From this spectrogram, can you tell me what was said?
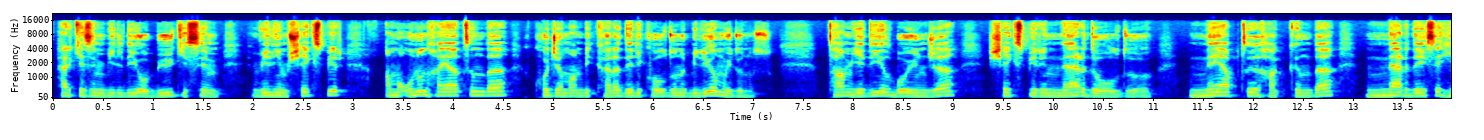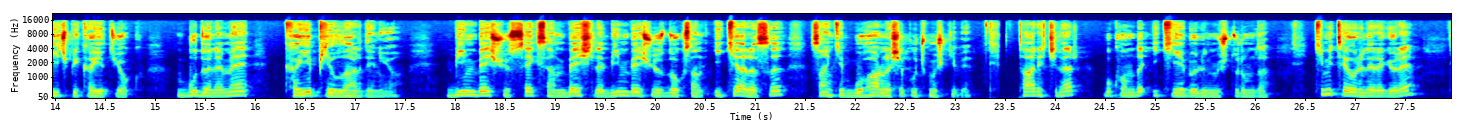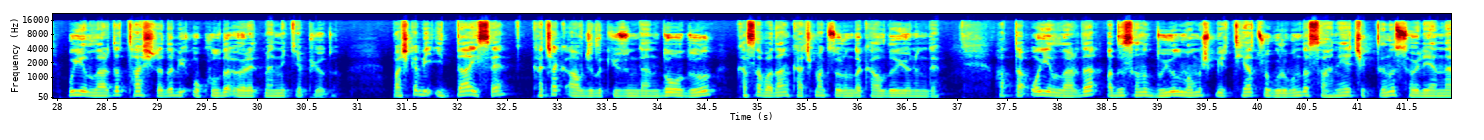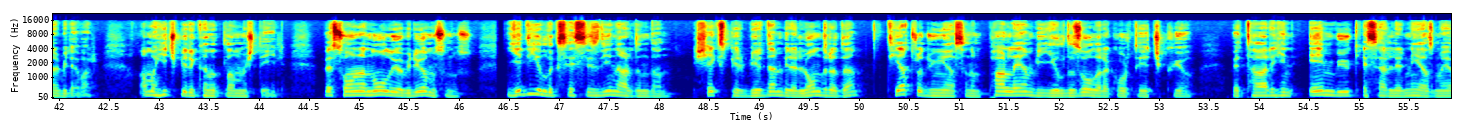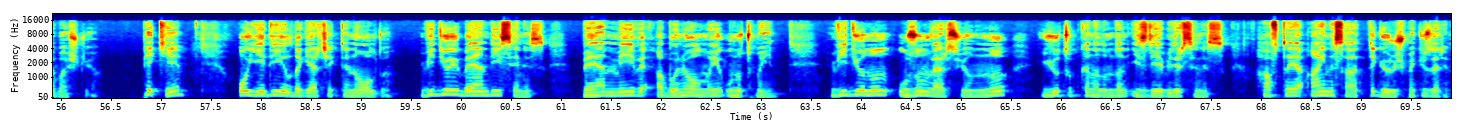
Herkesin bildiği o büyük isim William Shakespeare ama onun hayatında kocaman bir kara delik olduğunu biliyor muydunuz? Tam 7 yıl boyunca Shakespeare'in nerede olduğu, ne yaptığı hakkında neredeyse hiçbir kayıt yok. Bu döneme kayıp yıllar deniyor. 1585 ile 1592 arası sanki buharlaşıp uçmuş gibi. Tarihçiler bu konuda ikiye bölünmüş durumda. Kimi teorilere göre bu yıllarda Taşra'da bir okulda öğretmenlik yapıyordu. Başka bir iddia ise kaçak avcılık yüzünden doğduğu kasabadan kaçmak zorunda kaldığı yönünde. Hatta o yıllarda adı sanı duyulmamış bir tiyatro grubunda sahneye çıktığını söyleyenler bile var. Ama hiçbiri kanıtlanmış değil. Ve sonra ne oluyor biliyor musunuz? 7 yıllık sessizliğin ardından Shakespeare birdenbire Londra'da tiyatro dünyasının parlayan bir yıldızı olarak ortaya çıkıyor ve tarihin en büyük eserlerini yazmaya başlıyor. Peki o 7 yılda gerçekten ne oldu? Videoyu beğendiyseniz beğenmeyi ve abone olmayı unutmayın. Videonun uzun versiyonunu YouTube kanalımdan izleyebilirsiniz. Haftaya aynı saatte görüşmek üzere.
